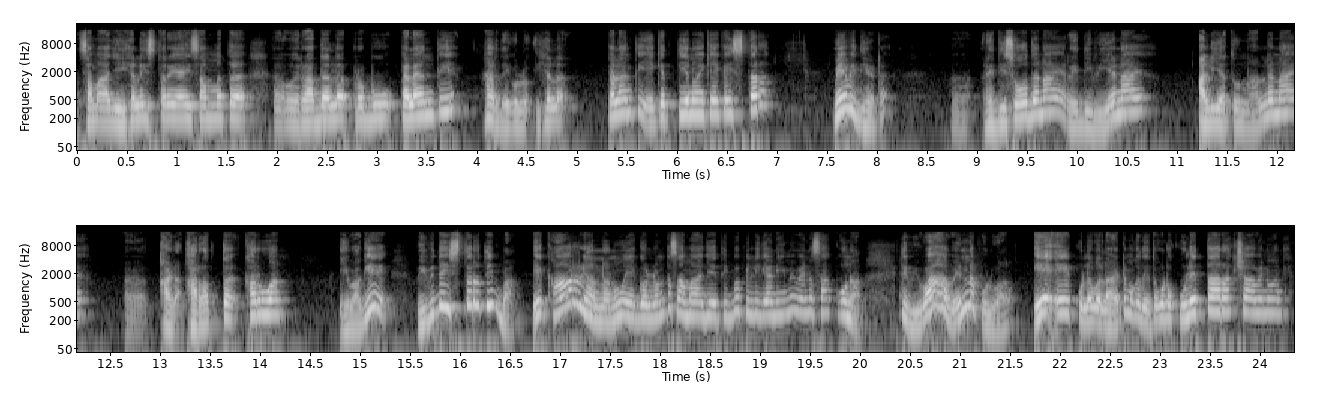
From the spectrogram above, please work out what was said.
සමාජ ඉහළ ස්තරයයි සම්මත රදල ප්‍රභූ පැලැන්තිය හරි දෙගොල්ලු ඉහළ පැලැන්ති ඒකෙත් තියෙන එක එක ස්තර මේ විදිහට රෙදි සෝදනය රෙදි වියනය අලියතුන් අල්ලන අය කරත්ත කරුවන් ඒ වගේ විවිධ ස්තර තිබ්බා ඒ කාර්යයන් අනුව ඒගොල්ලොන්ට සමාජයේ තිබ්බ පිළිගැනීම වෙනසක් වුණා ඉතින් විවාහ වෙන්න පුළුවන් ඒ ඒ කුලවලට මොකද එතකොට කුලෙත් ආරක්ෂා වෙනවනේ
